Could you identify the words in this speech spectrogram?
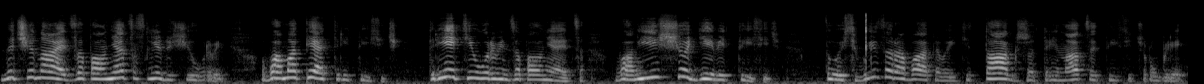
начинает заполняться следующий уровень. Вам опять 3000. Третий уровень заполняется, вам еще 9 тысяч. То есть вы зарабатываете также 13 тысяч рублей.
